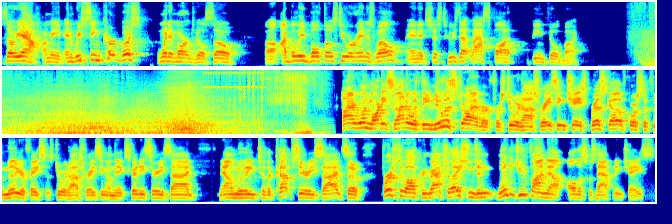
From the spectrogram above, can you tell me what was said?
So yeah, I mean, and we've seen Kurt Busch win at Martinsville. So uh, I believe both those two are in as well, and it's just who's that last spot being filled by. Hi, everyone. Marty Snyder with the newest driver for Stewart-Haas Racing, Chase Briscoe. Of course, a familiar face of Stewart-Haas Racing on the Xfinity Series side, now moving to the Cup Series side. So, first of all, congratulations. And when did you find out all this was happening, Chase?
